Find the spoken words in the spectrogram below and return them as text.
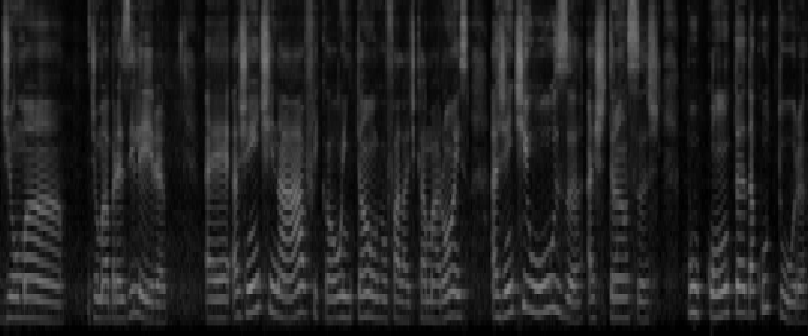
de uma, de uma brasileira. É, a gente na África, ou então, eu vou falar de Camarões, a gente usa as tranças por conta da cultura.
